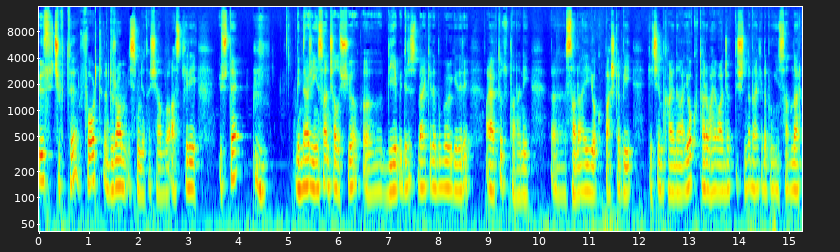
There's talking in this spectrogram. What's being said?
üs çıktı. Fort Drum ismini taşıyan bu askeri üste binlerce insan çalışıyor e, diyebiliriz. Belki de bu bölgeleri ayakta tutan hani e, sanayi yok, başka bir geçim kaynağı yok. Tarım hayvancılık dışında belki de bu insanlar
